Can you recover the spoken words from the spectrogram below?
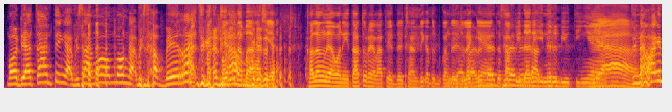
mau dia cantik nggak bisa ngomong nggak bisa berak juga dia kita bahas ya. Kalau ngeliat wanita tuh relatif dari cantik atau bukan dari Iya, jeleknya, dari tetapi relatif. dari inner beauty-nya. Ya Cina makin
